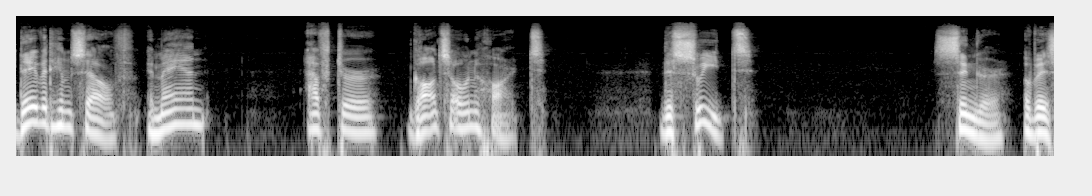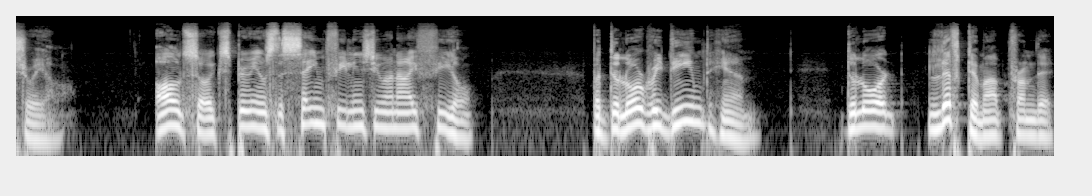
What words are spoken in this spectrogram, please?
David himself, a man after God's own heart, the sweet singer of Israel, also experienced the same feelings you and I feel. But the Lord redeemed him. The Lord lifted him up from the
